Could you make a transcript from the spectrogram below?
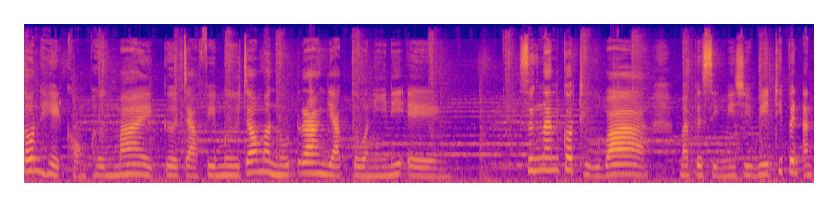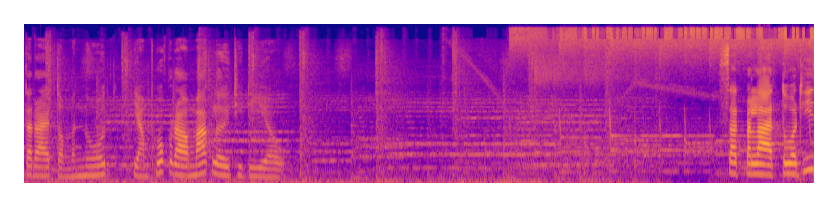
ต้นเหตุของเพลิงไหม้เกิดจากฝีมือเจ้ามนุษย์ร่างยักษ์ตัวนี้นี่เอง ซึ่งนั่นก็ถือว่ามันเป็นสิ่งมีชีวิตที่เป็นอันตรายต่อมนุษย์ อย่างพวกเรามากเลยทีเดียวสัตว์ประหลาดตัวที่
